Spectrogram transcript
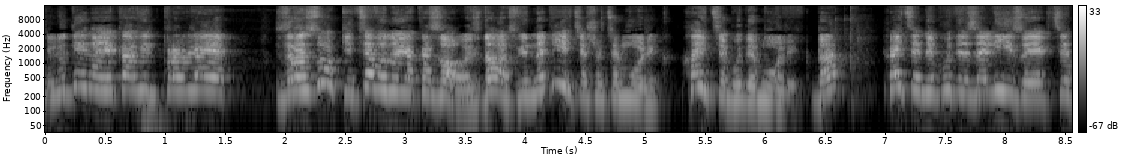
людина, яка відправляє зразок, і це воно і оказалось. Да? Він надіється, що це молік. Хай це буде молік, да? Хай це не буде залізо, як це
